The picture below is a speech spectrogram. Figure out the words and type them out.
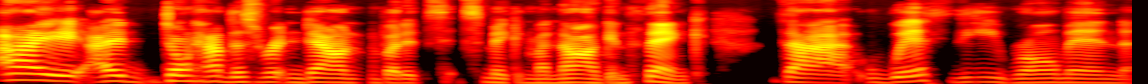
I I don't have this written down, but it's it's making my noggin think that with the Roman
